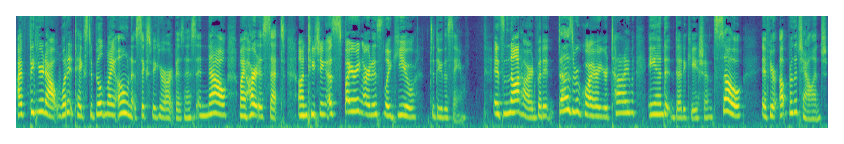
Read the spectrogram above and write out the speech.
I've figured out what it takes to build my own six figure art business, and now my heart is set on teaching aspiring artists like you to do the same. It's not hard, but it does require your time and dedication. So, if you're up for the challenge,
